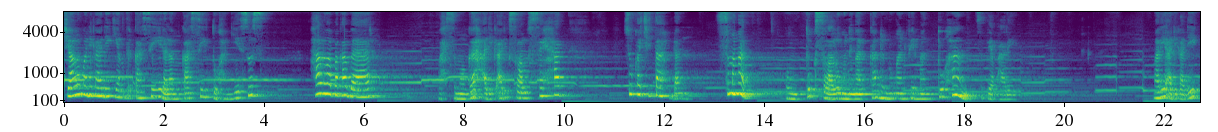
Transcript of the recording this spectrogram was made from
Shalom adik-adik yang terkasih dalam kasih Tuhan Yesus. Halo apa kabar? Wah semoga adik-adik selalu sehat, sukacita dan semangat untuk selalu mendengarkan renungan firman Tuhan setiap hari. Mari adik-adik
